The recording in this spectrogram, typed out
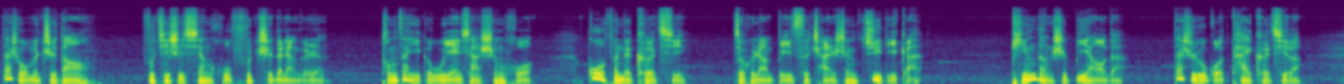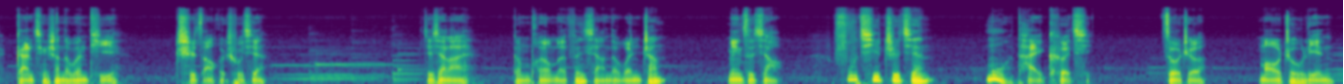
但是我们知道，夫妻是相互扶持的两个人，同在一个屋檐下生活，过分的客气就会让彼此产生距离感。平等是必要的，但是如果太客气了，感情上的问题迟早会出现。接下来跟朋友们分享的文章，名字叫《夫妻之间莫太客气》，作者毛周林。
